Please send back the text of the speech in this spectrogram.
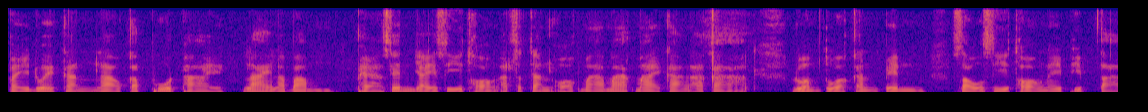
ไปด้วยกันราวกับพูดพายไล่ระบำแผ่เส้นใยสีทองอัศจรรย์ออกมามากมายกลางอากาศ รวมตัวกันเป็นเสาสีทองในพริบตา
